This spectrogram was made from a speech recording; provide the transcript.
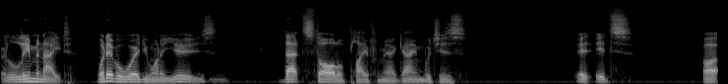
eliminate whatever word you want to use that style of play from our game, which is it, it's I,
